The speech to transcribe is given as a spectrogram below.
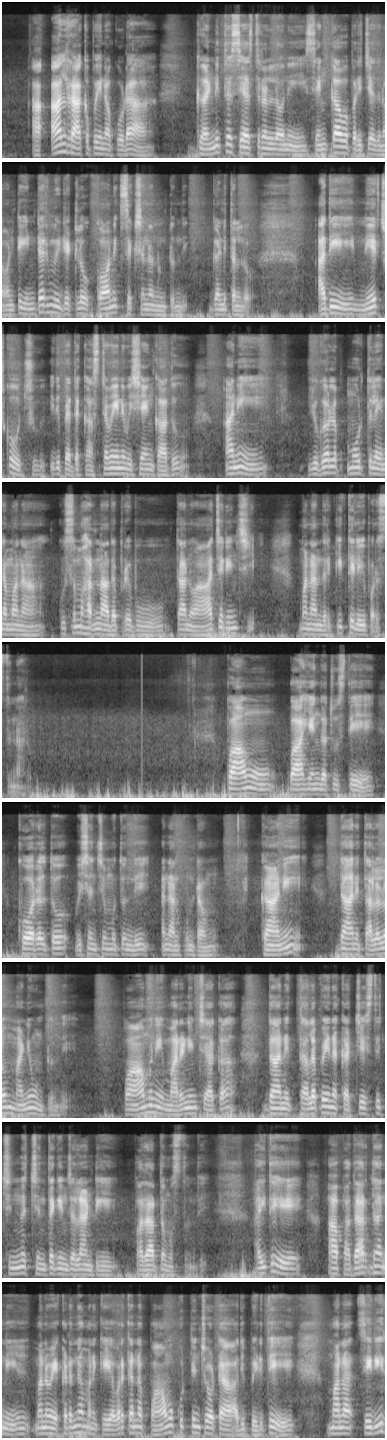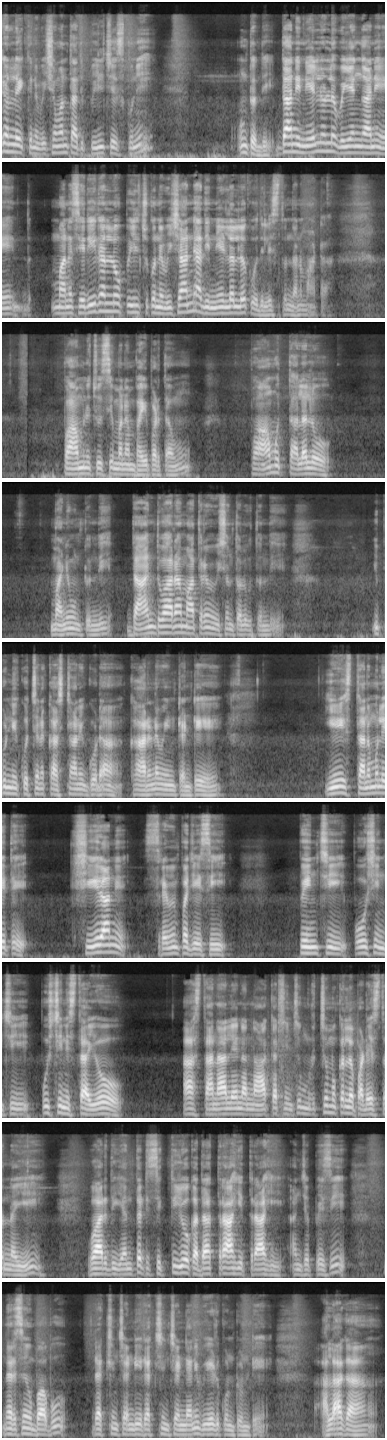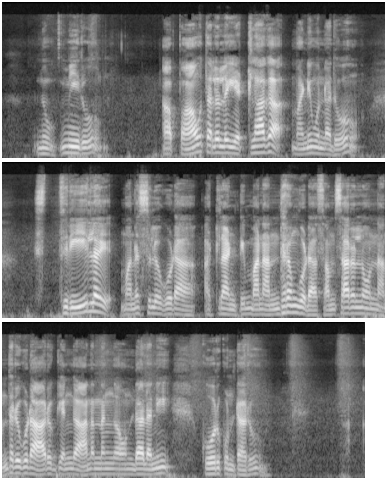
ఆల్ రాకపోయినా కూడా గణిత శాస్త్రంలోని శంకావ పరిచ్ఛేదనం అంటే ఇంటర్మీడియట్లో కానిక్ సెక్షన్ అని ఉంటుంది గణితంలో. అది నేర్చుకోవచ్చు. ఇది పెద్ద కష్టమైన విషయం కాదు అని యుగలమూర్తులైన మన కుసుమహర్నాథ ప్రభువు తాను ఆచరించి మనందరికీ తెలియపరుస్తున్నారు. పాము బాహ్యంగా చూస్తే కూరలతో విషం చిమ్ముతుంది అని అనుకుంటాము. కానీ దాని తలలో మణి ఉంటుంది. పాముని మరణించాక దాని తలపైన కట్ చేస్తే చిన్న చింతగింజ లాంటి పదార్థం వస్తుంది. అయితే ఆ పదార్థాన్ని మనం ఎక్కడైనా మనకి ఎవరికన్నా పాము కుట్టిన చోట అది పెడితే మన శరీరంలో ఎక్కిన విషమంతా అది పీల్చేసుకుని ఉంటుంది. దాన్ని నీళ్ళల్లో వేయంగానే మన శరీరంలో పీల్చుకున్న విషాన్ని అది నీళ్ళల్లోకి వదిలేస్తుంది అనమాట పాముని చూసి మనం భయపడతాము. పాము తలలో మణి ఉంటుంది. దాని ద్వారా మాత్రమే విషం తొలగుతుంది. ఇప్పుడు నీకు వచ్చిన కష్టానికి కూడా కారణం ఏంటంటే ఏ స్తనములైతే క్షీరాన్ని శ్రమింపజేసి పెంచి పోషించి పుష్టినిస్తాయో ఆ స్థానాలే నన్ను ఆకర్షించి మృత్యుముఖంలో పడేస్తున్నాయి. వారిది ఎంతటి శక్తియో కదా త్రాహి త్రాహి అని చెప్పేసి నరసింహబాబు రక్షించండి రక్షించండి అని వేడుకుంటుంటే అలాగా నువ్వు మీరు ఆ పావు తలలో ఎట్లాగా మణి ఉన్నదో స్త్రీల మనసులో కూడా అట్లాంటి మన అందరం కూడా సంసారంలో ఉన్న అందరూ కూడా ఆరోగ్యంగా ఆనందంగా ఉండాలని కోరుకుంటారు.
